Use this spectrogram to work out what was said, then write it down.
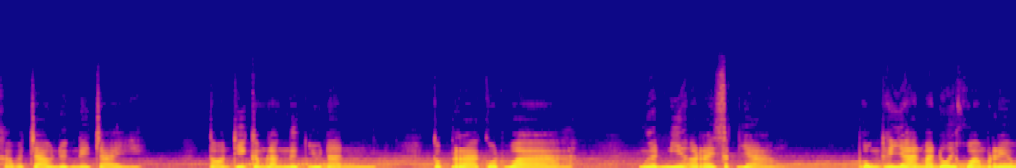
ข้าพเจ้านึกในใจ ตอนที่กำลังนึกอยู่นั้น ก็ปรากฏว่า เหมือนมีอะไรสักอย่างพุ่งทะยานมาด้วยความเร็ว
